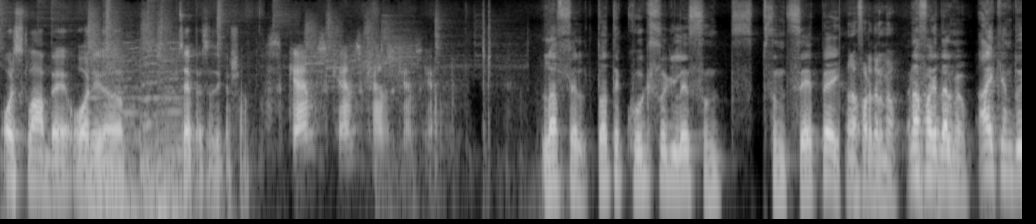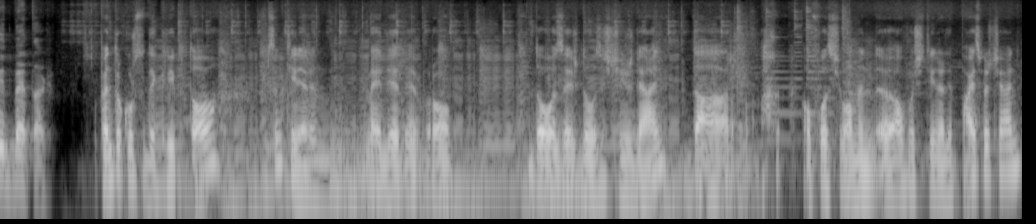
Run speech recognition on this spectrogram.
ori slabe, ori uh, țepe, să zic așa. Scam, scam, scam, scam, scam. La fel, toate cursurile sunt, sunt țepe, În afară de al meu. în afară de al meu. I can do it better. Pentru cursul de cripto, sunt tineri în medie de vreo 20-25 de ani, dar au fost și oameni, uh, au fost și tineri de 14 ani.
